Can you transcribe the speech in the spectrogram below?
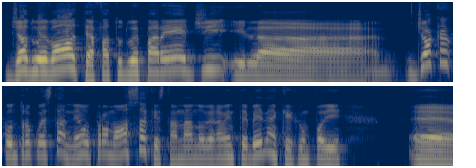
già due volte, ha fatto due pareggi, il, uh, gioca contro questa neopromossa che sta andando veramente bene, anche con un po' di... Eh,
